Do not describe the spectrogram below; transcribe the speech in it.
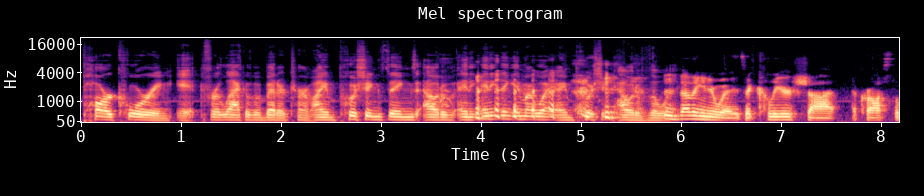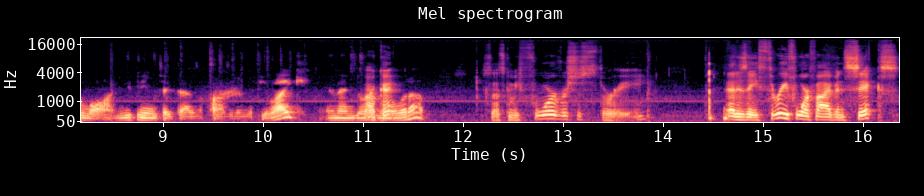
parkouring it for lack of a better term. I am pushing things out of any anything in my way. I am pushing out of the way. There's nothing in your way. It's a clear shot across the lawn. You can even take that as a positive if you like, and then go ahead Okay. and roll it up. So that's gonna be four versus three. That is a three, four, five, and six,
